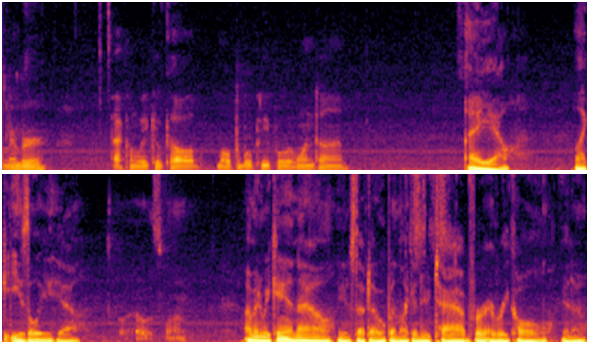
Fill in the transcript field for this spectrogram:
Remember back when we could call multiple people at one time? Uh, yeah. Like easily, yeah. That was fun. I mean, we can now. You just have to open like a new tab for every call, you know.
